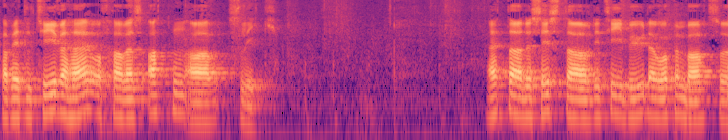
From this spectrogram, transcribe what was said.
kapittel 20 her og fra vers 18 av slik. Etter det siste av de ti bud er åpenbart, så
